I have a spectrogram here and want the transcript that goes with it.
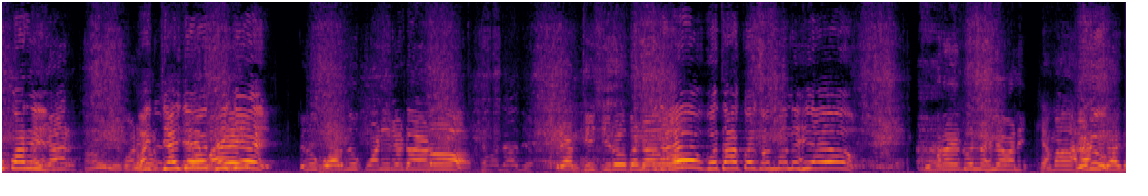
ઉપાડી. યાર વચ્ચે જેવો થઈ જાય પેલું ગોળનું પાણી રેડો હેડો. પ્રેમથી શીરો બનાવો. એ ઊભો થા કોઈ ગનમાં નહીં આવ્યો. ઉપરા એ ડોલ નહીં લેવાની. ખેમા રાગ રાગ.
